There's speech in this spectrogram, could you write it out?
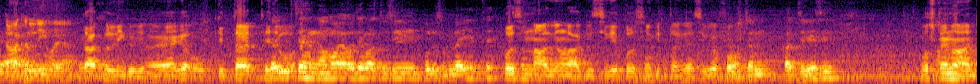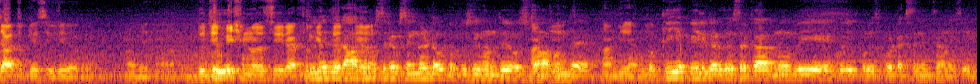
ਦਾਖਲ ਨਹੀਂ ਹੋਇਆ। ਦਾਖਲ ਨਹੀਂ ਕੋਈ ਹੋਇਆ ਹੈਗਾ। ਉਹ ਕੀਤਾ ਇੱਥੇ ਜੋ ਇੱਥੇ ਹੰਗਾਮਾ ਹੋਇਆ ਉਹਦੇ ਬਾਅਦ ਤੁਸੀਂ ਪੁਲਿਸ ਬੁਲਾਈ ਇੱਥੇ? ਪੁਲਿਸ ਨਾਲ ਦੇ ਨਾਲ ਆ ਗਈ ਸੀਗੀ। ਪੁਲਿਸ ਨੂੰ ਕੀਤਾ ਗਿਆ ਸੀਗਾ ਉਸ ਫੋਨ ਟਾਈਮ ਭੱਜ ਗਏ ਸੀ? ਉਸ ਟਾਈਮ ਹਾਂ ਜਾ ਚੁੱਕੇ ਸੀਗੇ ਉਹ। ਹਾਂਜੀ ਹਾਂ। ਦੂਜੇ ਪੇਸ਼ੈਂਟ ਨੂੰ ਅਸੀਂ ਰੈਫਰ ਜਿਵੇਂ ਕਿ ਕੀਤਾ ਰਾਤ ਨੂੰ ਸਿਰਫ ਸਿੰਗਲ ਡਾਕਟਰ ਤੁਸੀਂ ਹੁੰਦੇ ਹੋ ਸਟਾਫ ਹਾਂਜੀ, ਹੁੰਦਾ ਹੈ। ਹਾਂਜੀ, ਹਾਂਜੀ। ਤਾਂ ਕੀ ਅਪੀਲ ਕਰਦੇ ਹੋ ਸਰਕਾਰ ਨੂੰ ਵੀ ਇਹ ਕੋਈ ਪੁਲਿਸ ਪ੍ਰੋਟੈਕਸ਼ਨ ਇੱਥੇ ਹੋਣੀ ਚਾਹੀਦੀ?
